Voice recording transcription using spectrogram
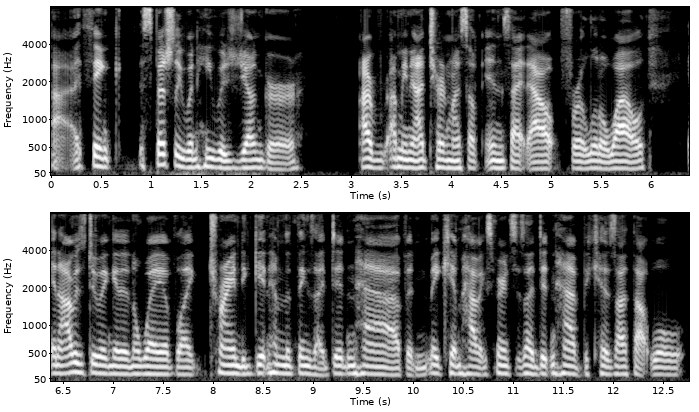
I think, especially when he was younger, I I mean, I turned myself inside out for a little while, and I was doing it in a way of like trying to get him the things I didn't have and make him have experiences I didn't have because I thought, well,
